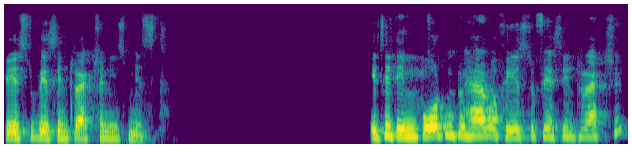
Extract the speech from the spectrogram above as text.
Face to face interaction is missed is it important to have a face-to-face interaction?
